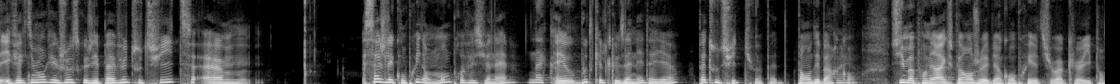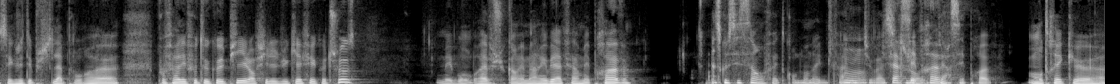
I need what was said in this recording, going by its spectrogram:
effectivement quelque chose que j'ai pas vu tout de suite. Euh, ça, je l'ai compris dans le monde professionnel. D'accord. Et au bout de quelques années d'ailleurs, pas tout de suite, tu vois, pas, pas en débarquant. Ouais. Si ma première expérience, j'avais bien compris, tu vois, qu'ils pensaient que j'étais plus là pour, euh, pour faire des photocopies et leur filer du café qu'autre chose. Mais bon, bref, je suis quand même arrivée à faire mes preuves. Parce que c'est ça, en fait, qu'on demande à une femme, Mmh, tu vois. faire ses toujours preuves. Faire ses preuves. Montrer que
